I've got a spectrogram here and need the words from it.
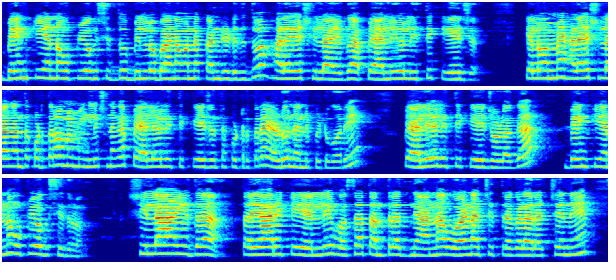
ಬೆಂಕಿಯನ್ನು ಉಪಯೋಗಿಸಿದ್ದು, ಬಿಲ್ಲು ಬಾಣವನ್ನು ಕಂಡುಹಿಡಿದಿದ್ದು ಹಳೆಯ ಶಿಲಾಯುಗ, ಪ್ಯಾಲಿಯೋಲಿಥಿಕ್ ಏಜ್. ಕೆಲವೊಮ್ಮೆ ಹಳೆಯ ಶಿಲಾಗ ಅಂತ ಕೊಡ್ತಾರೆ ಒಮ್ಮೆ ಇಂಗ್ಲೀಷ್ನಾಗ ಪ್ಯಾಲಿಯೋಲಿಥಿಕ್ ಏಜ್ ಅಂತ ಕೊಟ್ಟಿರ್ತಾರೆ. ಎರಡೂ ನೆನಪಿಟ್ಕೋರಿ ಪ್ಯಾಲಿಯೋಲಿಥಿಕ್ ಏಜ್ ಒಳಗೆ ಬೆಂಕಿಯನ್ನು ಉಪಯೋಗಿಸಿದ್ರು. ಶಿಲಾಯುಧ ತಯಾರಿಕೆಯಲ್ಲಿ ಹೊಸ ತಂತ್ರಜ್ಞಾನ, ವರ್ಣಚಿತ್ರಗಳ ರಚನೆ,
